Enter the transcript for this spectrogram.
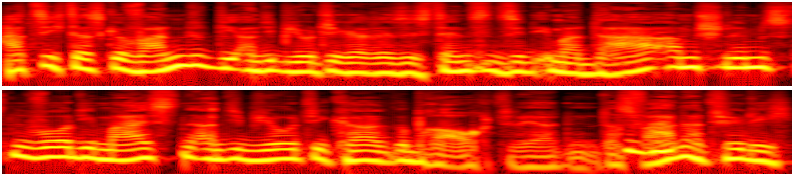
hat sich das gewandelt. Die Antibiotikaresistenzen sind immer da am schlimmsten, wo die meisten Antibiotika gebraucht werden. Das mhm. war natürlich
